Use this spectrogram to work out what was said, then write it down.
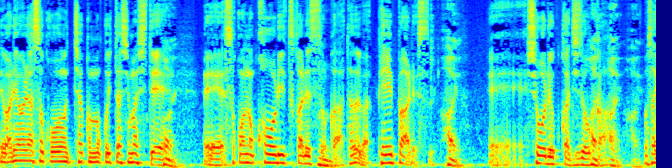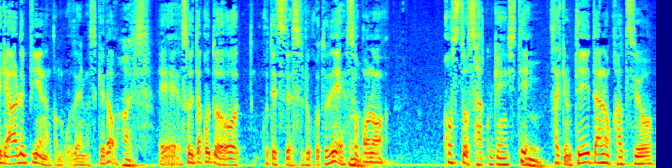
で、我々はそこを着目いたしまして、はい、えー、そこの効率化ですとか、例えばペーパーレス、はい、えー、省力化、自動化、はい。はい。はい、最近 RPA なんかもございますけど、はい、えー、そういったことをお手伝いすることで、そこのコストを削減して、うん、さっきのデータの活用、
